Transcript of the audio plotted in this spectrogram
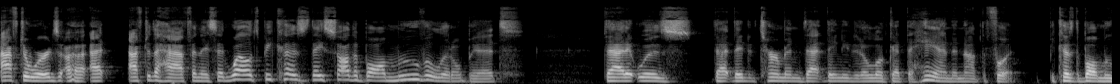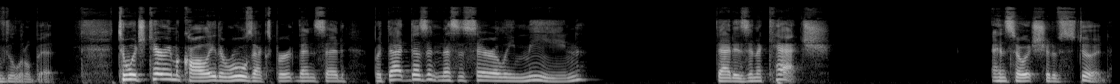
afterwards uh, at after the half and they said, "Well, it's because they saw the ball move a little bit that it was that they determined that they needed to look at the hand and not the foot because the ball moved a little bit." To which Terry McAulay, the rules expert, then said, "But that doesn't necessarily mean that isn't a catch." And so it should have stood.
